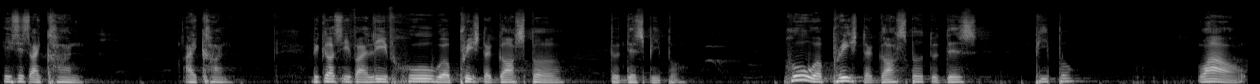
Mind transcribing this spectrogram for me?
He says, I can't. I can't. Because if I leave, who will preach the gospel to these people? Who will preach the gospel to these people? Wow.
